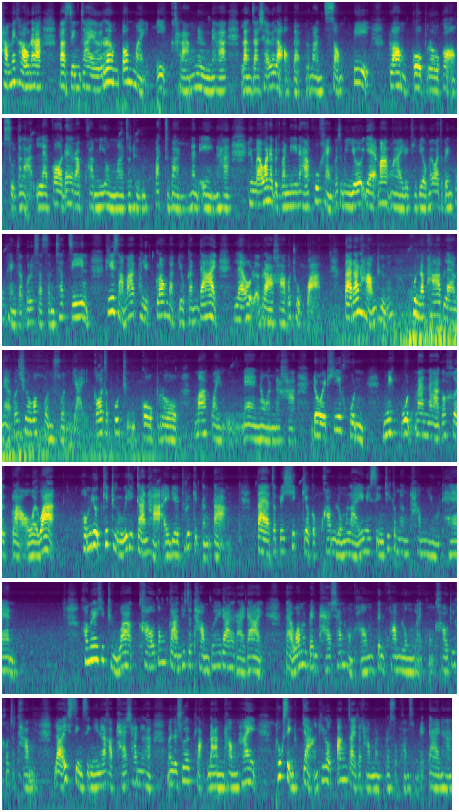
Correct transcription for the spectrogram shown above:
ทำให้เขานะคะตัดสินใจเริ่มต้นใหม่อีกครั้งหนึ่งนะคะ หลังจากใช้เวลาออกแบบประมาณ 2 ปี กล้อง GoPro ก็ออกสู่ตลาด และก็ได้รับความนิยมมาจนถึงปัจจุบันนั่นเองนะคะ ถึงแม้ว่าในปัจจุบันนี้นะคะ คู่แข่งก็จะมีเยอะแยะมากมายเลยทีเดียว ไม่ว่าจะเป็นคู่แข่งจากบริษัทสัญชาติจีน ที่สามารถผลิตกล้องแบบเดียวกันได้ แล้วราคาก็ถูกกว่า แต่ถ้าถามถึง คุณภาพแล้วเนี่ยก็เชื่อว่าคนส่วนใหญ่ก็จะพูดถึง GoPro มากกว่าอย่างอื่นแน่นอนนะคะ โดยที่คุณนิกวูดแมนนาก็เคยกล่าวเอาไว้ว่า ผมหยุดคิดถึงวิธีการหาไอเดียธุรกิจต่างๆ แต่จะไปคิดเกี่ยวกับความหลงไหลในสิ่งที่กำลังทำอยู่แทน เขาไม่ได้คิดถึงว่าเขาต้องการที่จะทำเพื่อให้ได้รายได้ แต่ว่ามันเป็นแพชชั่นของเขามันเป็นความลงไหลของเขาที่เขาจะทำแล้วไอ้สิ่งสิ่งนี้นี่แหละค่ะแพชชั่นค่ะ มันจะช่วยผลักดันทำให้ทุกสิ่งทุกอย่างที่เราตั้งใจจะทำมันประสบความสำเร็จได้นะคะ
